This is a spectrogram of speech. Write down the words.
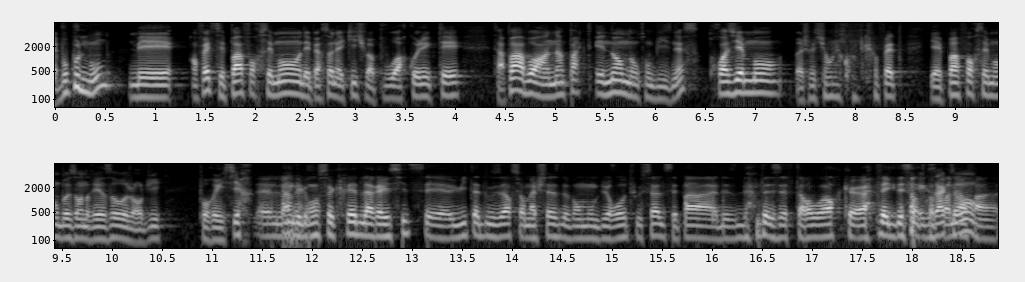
Il y a beaucoup de monde, mais en fait, ce n'est pas forcément des personnes avec qui tu vas pouvoir connecter. Ça va pas avoir un impact énorme dans ton business. Troisièmement, bah, je me suis rendu compte qu'en fait, il n'y avait pas forcément besoin de réseau aujourd'hui pour réussir. Euh, l'un des grands secrets de la réussite, c'est 8 à 12 heures sur ma chaise devant mon bureau tout seul. C'est pas des, des after-work euh, avec des entrepreneurs. Exactement.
